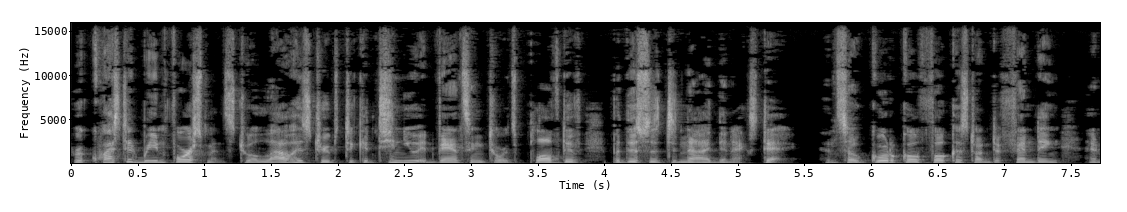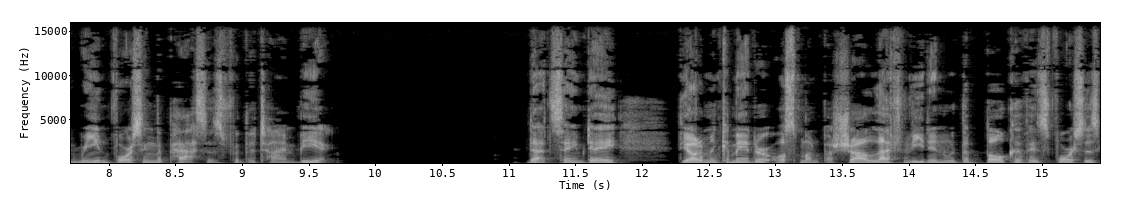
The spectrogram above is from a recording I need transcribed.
requested reinforcements to allow his troops to continue advancing towards Plovdiv, but this was denied the next day, and so Gurko focused on defending and reinforcing the passes for the time being. That same day, the Ottoman commander Osman Pasha left Vidin with the bulk of his forces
